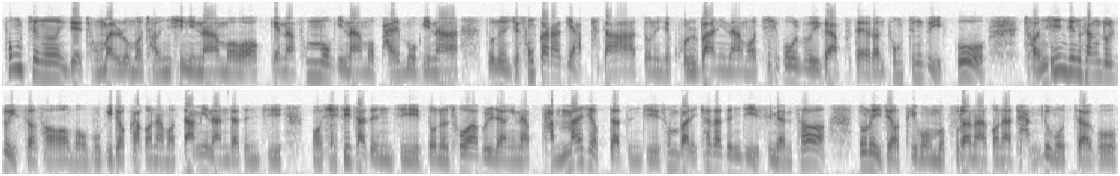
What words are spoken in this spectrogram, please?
통증은 이제 정말로 뭐 전신이나 뭐 어깨나 손목이나 뭐 발목이나 또는 이제 손가락이 아프다 또는 이제 골반이나 뭐 치골 부위가 아프다 이런 통증도 있고 전신 증상들도 있어서 있어서 뭐 무기력하거나 뭐 땀이 난다든지 뭐 시리다든지 또는 소화불량이나 밥맛이 없다든지 손발이 차다든지 있으면서 또는 이제 어떻게 보면 뭐 불안하거나 잠도 못 자고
